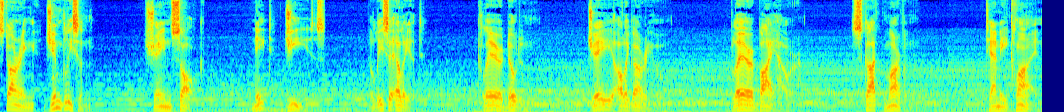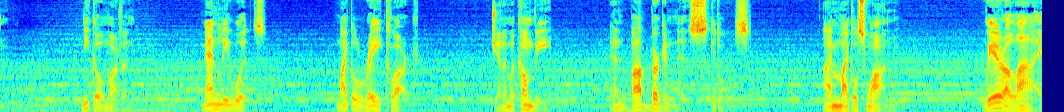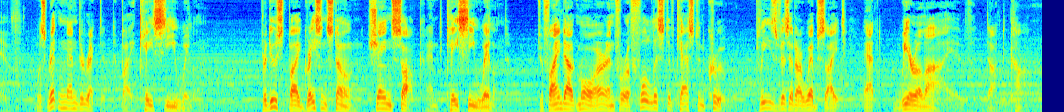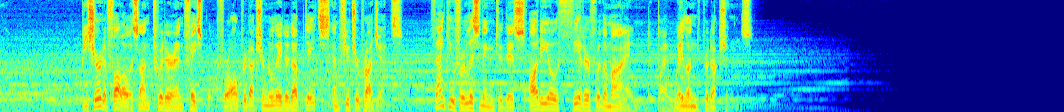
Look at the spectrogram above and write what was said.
Starring Jim Gleason, Shane Salk, Nate Gies, Elisa Elliott, Claire Doden, Jay Oligario, Blair Byhauer, Scott Marvin, Tammy Klein, Nico Marvin, Manly Woods, Michael Ray Clark, Jenna McCombie, and Bob Bergen as Skittles. I'm Michael Swan. We're Alive was written and directed by K.C. Wayland. Produced by Grayson Stone, Shane Salk, and K.C. Wayland. To find out more and for a full list of cast and crew, please visit our website at we'realive.com. Be sure to follow us on Twitter and Facebook for all production related updates and future projects. Thank you for listening to this audio theater for the mind by Wayland Productions.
